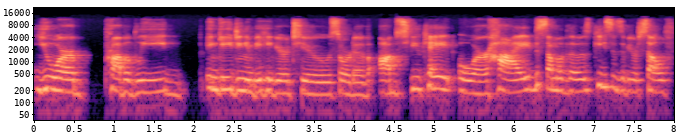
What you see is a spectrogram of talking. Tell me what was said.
you are probably engaging in behavior to sort of obfuscate or hide some of those pieces of yourself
